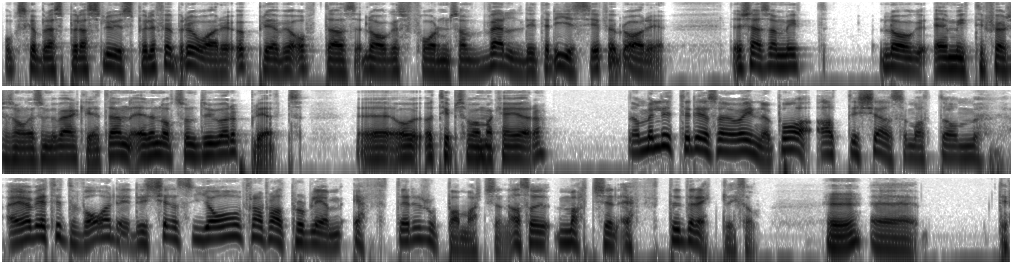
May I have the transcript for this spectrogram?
och ska börja spela slutspel i februari upplever jag oftast lagets form som väldigt risig i februari. Det känns som mitt lag är mitt i försäsongen som i verkligheten. Är det något som du har upplevt? eh, och, och tips om vad man kan göra. Ja men lite det som jag var inne på att det känns som att de, ja, jag vet inte vad det är, det känns, jag har framförallt problem efter Europamatchen, alltså matchen efter direkt liksom. Mm. Eh, det,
